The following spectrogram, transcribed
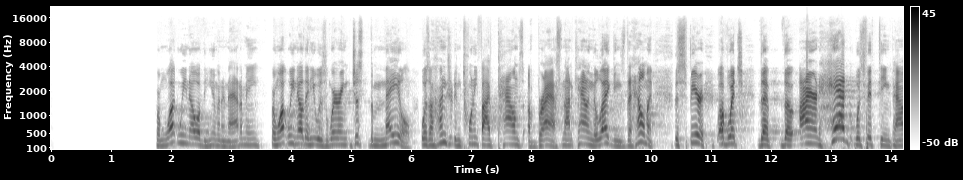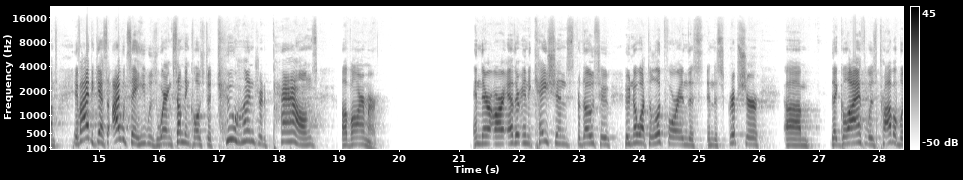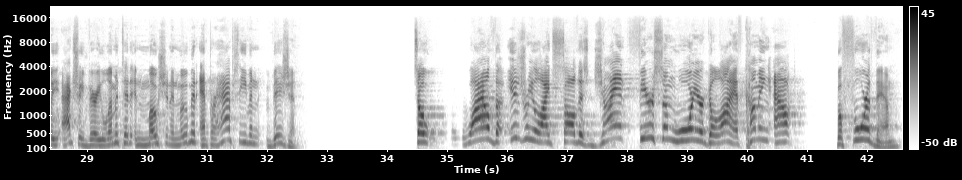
from what we know of the human anatomy, from what we know that he was wearing, just the mail was 125 pounds of brass, not counting the leggings, the helmet, the spear, of which the, the iron head was 15 pounds. If I had to guess, I would say he was wearing something close to 200 pounds of armor. And there are other indications for those who, who know what to look for in, this, in the scripture. Um, that Goliath was probably actually very limited in motion and movement and perhaps even vision. So while the Israelites saw this giant, fearsome warrior Goliath coming out before them,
